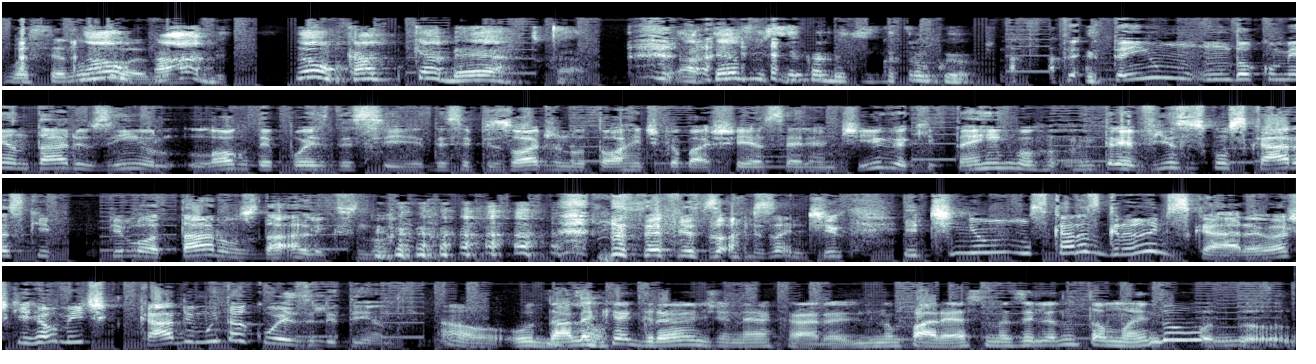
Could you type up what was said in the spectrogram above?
Você não, Não, cabe. Não, cabe porque é aberto, cara. Até você cabe, fica tranquilo. Te- Tem um, um documentáriozinho logo depois desse, desse episódio no Torrent que eu baixei a série antiga que tem o- entrevistas com os caras que pilotaram os Daleks no- nos episódios antigos. E tinham uns caras grandes, cara. Eu acho que realmente cabe muita coisa ali dentro. Não, o Dalek Então. é grande, né, cara? Ele não parece, mas ele é do tamanho do, do-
